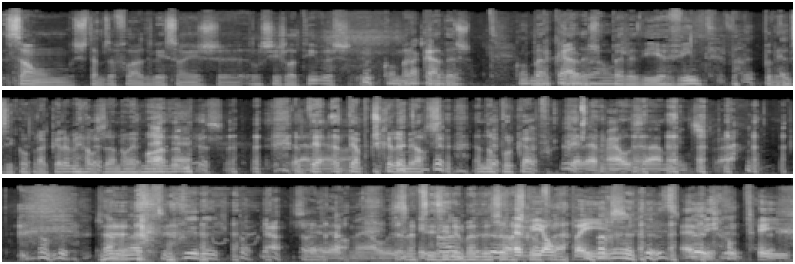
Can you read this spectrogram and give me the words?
são, estamos a falar de eleições eh, legislativas comprar marcadas, marcadas para dia 20. Podemos ir comprar caramelos, já não é moda, mas até, até porque os caramelos andam por cá. Caramelos há muitos. Já não é preciso ir a Espanha. Caramelos. Já não é preciso ir a Badajoz. Havia um país, havia um país,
